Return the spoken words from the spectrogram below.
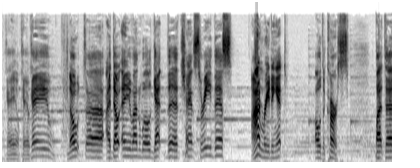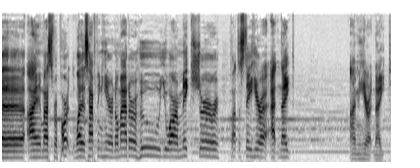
Okay, okay, okay. Note, uh, I doubt anyone will get the chance to read this. I'm reading it. Oh, the curse. But uh, I must report what is happening here. No matter who you are, make sure not to stay here at night. I'm here at night.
